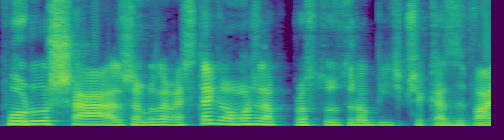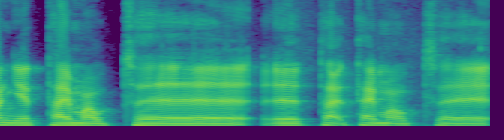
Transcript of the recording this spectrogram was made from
porusza, że zamiast tego można po prostu zrobić przekazywanie timeout, e, e, timeout e,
